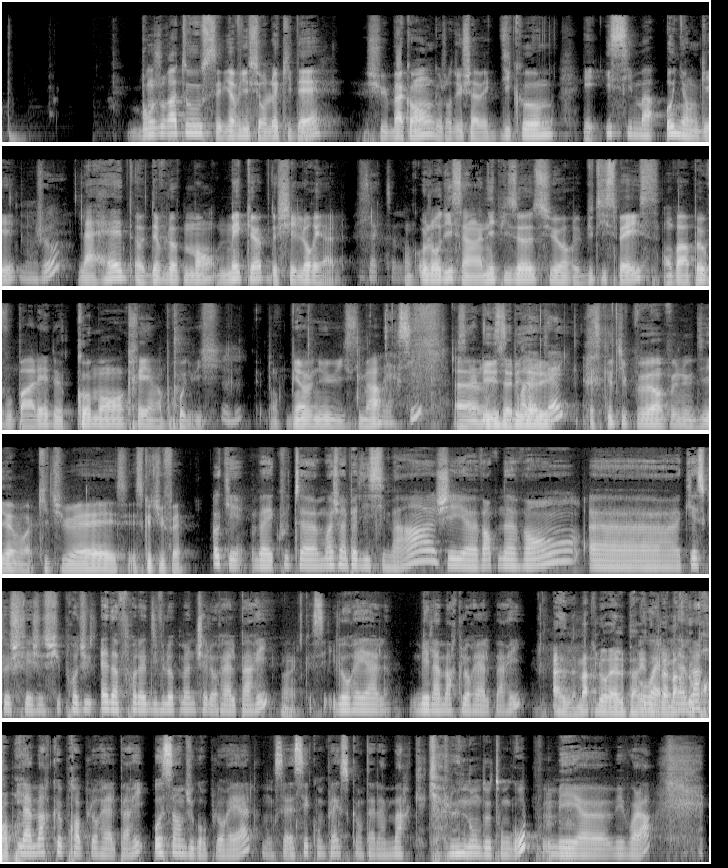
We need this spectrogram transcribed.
Bonjour à tous et bienvenue sur Lucky Day. Je suis Bakang, aujourd'hui je suis avec Dikom et Isima Onyangue. Bonjour. La Head of Development Makeup de chez L'Oréal. Exactement. Donc aujourd'hui c'est un épisode sur le Beauty Space. On va un peu vous parler de comment créer un produit. Mhm. Donc bienvenue Isima. Merci. Euh, Merci pour l'accueil. Est-ce que tu peux un peu nous dire voilà, qui tu es et ce que tu fais? Ok, bah écoute, euh, moi je m'appelle Issima, j'ai euh, 29 ans. Euh, Qu'est-ce que je fais? Je suis product head of product development chez L'Oréal Paris, Ouais. parce que c'est L'Oréal, mais la marque L'Oréal Paris. Ah la marque L'Oréal Paris, Ouais, donc la marque propre. La marque propre L'Oréal Paris au sein du groupe L'Oréal. Donc c'est assez complexe quand t'as la marque qui a le nom de ton groupe, Mhm. mais euh, mais voilà.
